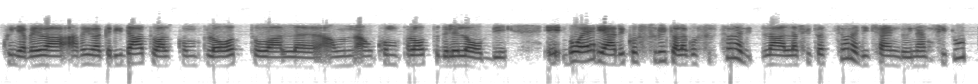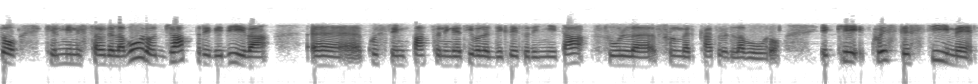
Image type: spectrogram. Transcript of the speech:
quindi aveva, aveva, gridato al complotto, al, a, un, a, un, complotto delle lobby. E Boeri ha ricostruito la, la, la situazione dicendo innanzitutto che il Ministero del Lavoro già prevedeva eh, questo impatto negativo del decreto dignità sul, sul mercato del lavoro e che queste stime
